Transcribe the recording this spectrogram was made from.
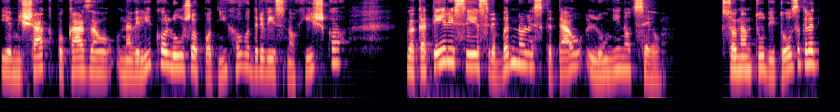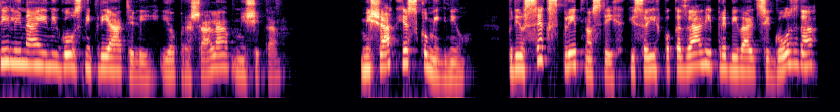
je Mišak pokazal na veliko lužo pod njihovo drevesno hiško, v kateri se je srebrno lesketal lunin odsev. So nam tudi to zgradili najni gozdni prijatelji, je vprašala Mišika. Mišak je skomignil. Pri vseh spretnostih, ki so jih pokazali prebivalci gozda,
